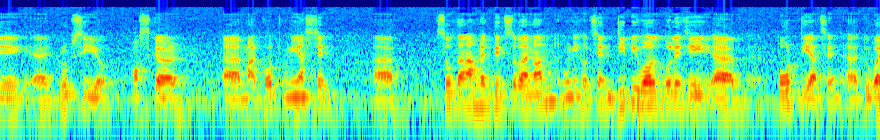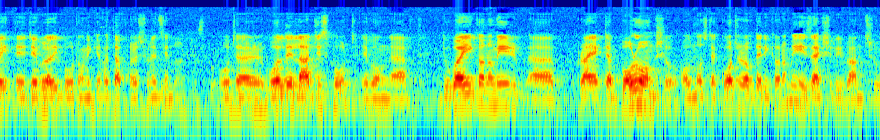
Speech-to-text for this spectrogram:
যে গ্রুপ সিইও অস্কার মার্কট, উনি আসছেন। সুলতান আহমেদ বিন সুলাইমান, উনি হচ্ছেন ডিপি ওয়ার্ল্ড বলে যেই পোর্টটি আছে দুবাইতে জেবুলারি পোর্ট অনেকে হয়তো আপনারা শুনেছেন। ওটার ওয়ার্ল্ডের লার্জেস্ট পোর্ট এবং দুবাই ইকোনমির প্রায় একটা বড় অংশ almost a quarter of that economy is actually run through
